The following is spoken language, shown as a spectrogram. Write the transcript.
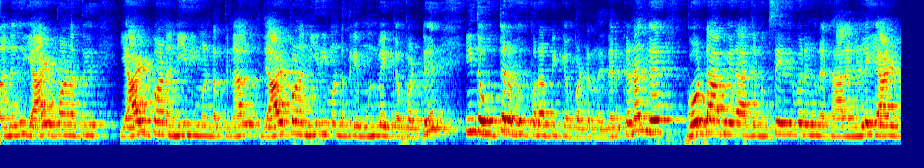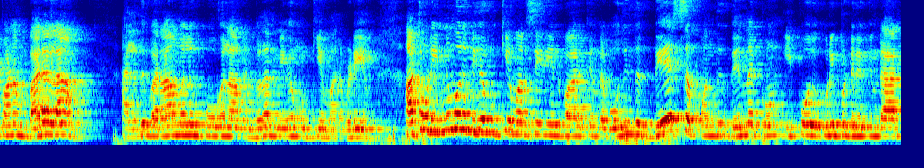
மனு யாழ்ப்பாணத்து யாழ்ப்பாண நீதிமன்றத்தினால் யாழ்ப்பாண நீதிமன்றத்தில் முன்வைக்கப்பட்டு இந்த உத்தரவு பிறப்பிக்கப்பட்டிருந்தது. இதற்கிணங்க கோட்டாபய ராஜபக்ச எதிர்வருகின்ற காலங்களில் யாழ்ப்பாணம் வரலாம். அல்லது வராமலும் போகலாம் என்பதுதான் மிக முக்கியமான விடயம். அத்தோடு இன்னொரு மிக முக்கியமான செய்தி என்று பார்க்கின்ற போது இந்த தேச பந்து தென்னக்கோன் இப்போது குறிப்பிட்டிருக்கின்றார்.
